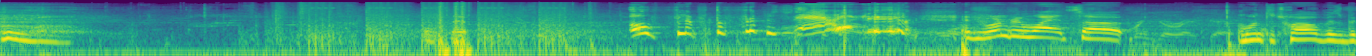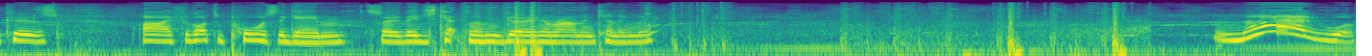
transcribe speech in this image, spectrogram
Oh flip! The flip is. if you're wondering why it's uh one to twelve, is because I forgot to pause the game, so they just kept on going around and killing me. No!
